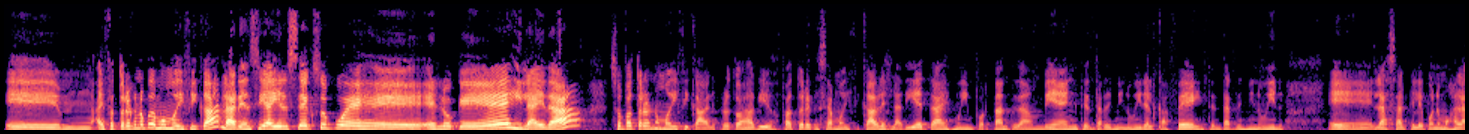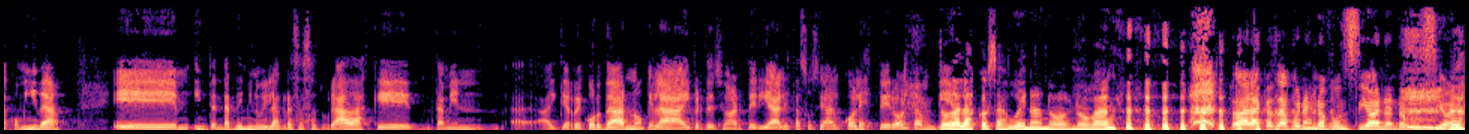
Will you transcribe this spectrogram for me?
Eh, hay factores que no podemos modificar, la herencia y el sexo, pues es lo que es, y la edad son factores no modificables, pero todos aquellos factores que sean modificables, la dieta es muy importante también, intentar disminuir el café, intentar disminuir eh, la sal que le ponemos a la comida. Eh, intentar disminuir las grasas saturadas, que también eh, hay que recordar ¿no? que la hipertensión arterial está asociada al colesterol también. Todas las cosas buenas no, no van. Todas las cosas buenas no funcionan, no funcionan.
